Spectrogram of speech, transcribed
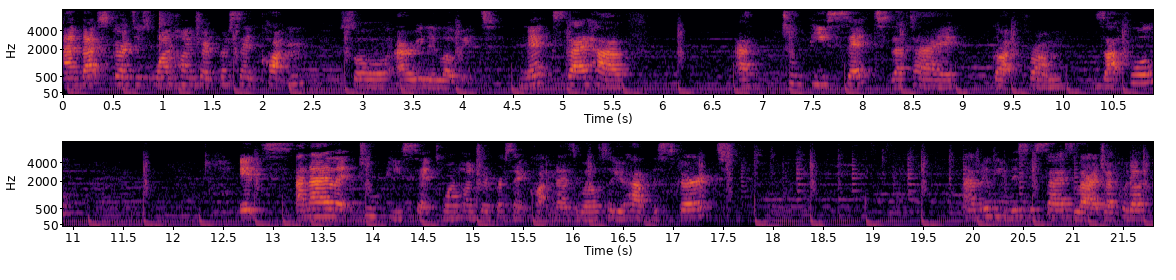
And that skirt is 100% cotton so I really love it. Next I have a two-piece set that I got from Zaful it's an eyelet two-piece set, 100% cotton as well. So you have the skirt. I believe this is size large. I could have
